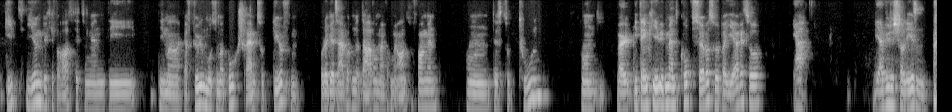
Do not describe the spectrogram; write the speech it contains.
Gibt es irgendwelche Voraussetzungen, die, die man erfüllen muss, um ein Buch schreiben zu dürfen? Oder geht es einfach nur darum, einfach mal anzufangen und das zu tun? Und weil ich denke, ich in meinem Kopf selber so eine Barriere, so, ja, wer würde es schon lesen?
